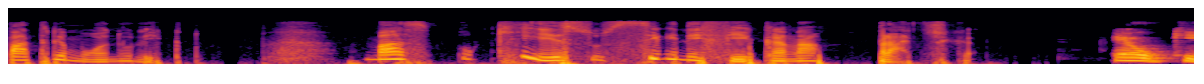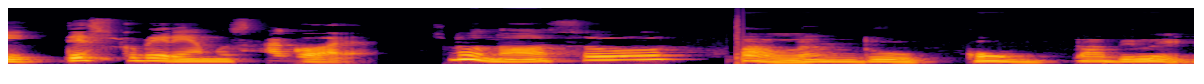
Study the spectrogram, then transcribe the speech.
patrimônio líquido. Mas o que isso significa na prática? É o que descobriremos agora no nosso Falando Contabilês.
